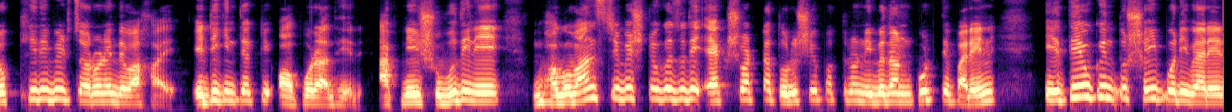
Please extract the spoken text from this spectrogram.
লক্ষ্মী দেবীর চরণে দেওয়া হয়। এটি কিন্তু একটি অপরাধের। আপনি শুভ দিনে ভগবান শ্রীবিষ্ণুকে যদি একশো আটটা তুলসী পত্র নিবেদন করতে পারেন, এতেও কিন্তু সেই পরিবারের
